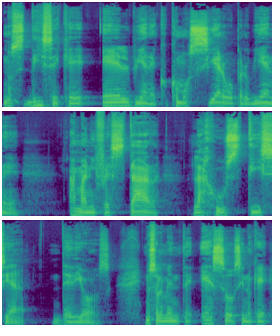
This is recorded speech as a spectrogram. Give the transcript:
nos dice que Él viene como siervo, pero viene a manifestar la justicia de Dios. No solamente eso, sino que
